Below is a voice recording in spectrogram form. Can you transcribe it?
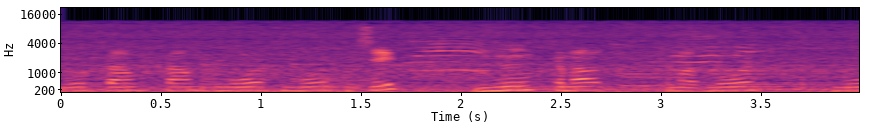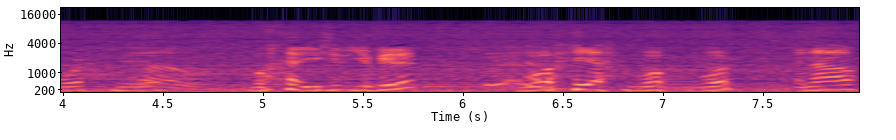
more, come, come, more, more. You see? Mm-hmm. Come out, come out, more, more, more. more. you, you feel it? More, yeah, more, more. And now,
